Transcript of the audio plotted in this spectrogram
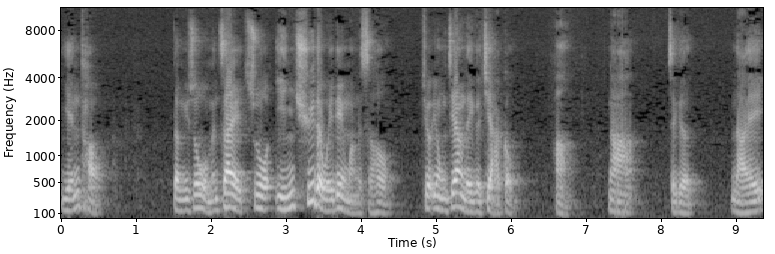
研讨，等于说我们在做营区的微电网的时候，就用这样的一个架构，啊，那这个来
